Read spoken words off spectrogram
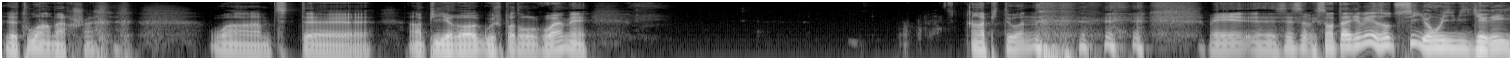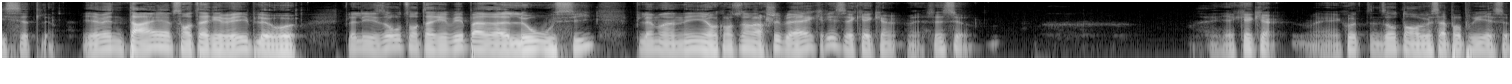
le tout en marchant. ou en petite en pirogue, ou je sais pas trop quoi, mais en pitoune. mais euh, c'est ça. Qu'ils sont arrivés, les autres aussi, ils ont immigré ici. Là. Il y avait une terre, ils sont arrivés, puis là. Puis là, les autres sont arrivés par euh, l'eau aussi. Puis là, à moment donné, ils ont continué à marcher. Puis là, Chris, il y a quelqu'un. C'est ça. Il y a quelqu'un. Écoute, nous autres, on veut s'approprier ça.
